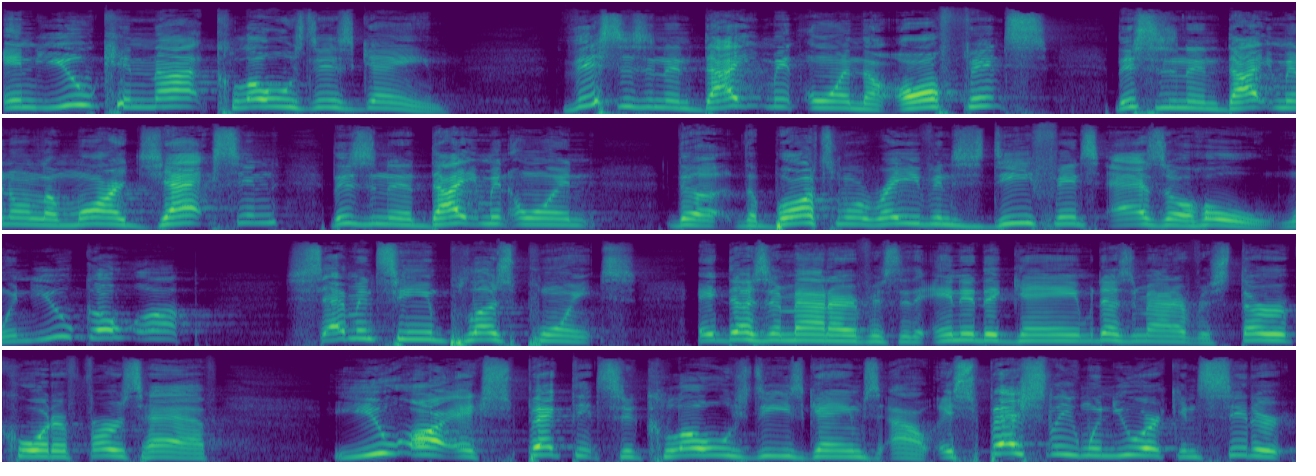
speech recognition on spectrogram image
and you cannot close this game. This is an indictment on the offense. This is an indictment on Lamar Jackson. This is an indictment on the, the Baltimore Ravens defense as a whole. When you go up 17 plus points, it doesn't matter if it's at the end of the game, it doesn't matter if it's third quarter, first half. You are expected to close these games out, especially when you are considered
